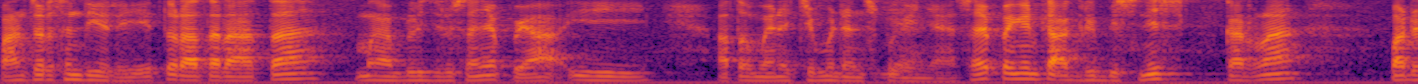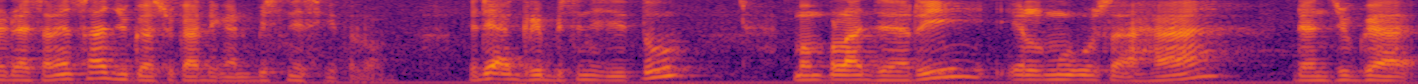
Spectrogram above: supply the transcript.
Pancur sendiri itu rata-rata mengambil jurusannya PAI atau manajemen dan sebagainya. Saya pengen ke agribisnis karena pada dasarnya saya juga suka dengan bisnis gitu loh. Jadi agribisnis itu mempelajari ilmu usaha dan juga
